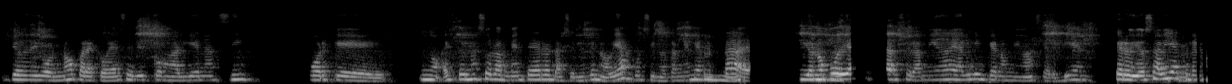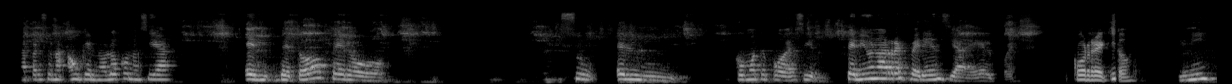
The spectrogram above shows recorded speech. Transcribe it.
yo digo, no, ¿para qué voy a salir con alguien así? Porque no, esto no es solamente de relaciones de noviazgo, sino también de amistades. Y yo no podía aceptar ser amiga de alguien que no me iba a hacer bien, pero yo sabía que era una persona, aunque no lo conocía en- de todo, pero su, el, ¿cómo te puedo decir? Tenía una referencia de él, pues Correcto. de mí,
